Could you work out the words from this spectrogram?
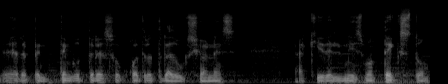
de repente tengo tres o cuatro traducciones aquí del mismo texto.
